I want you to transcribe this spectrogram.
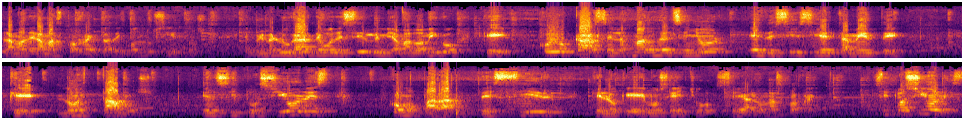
la manera más correcta de conducirnos. En primer lugar, debo decirle, mi amado amigo, que colocarse en las manos del Señor es decir ciertamente que no estamos en situaciones como para decir que lo que hemos hecho sea lo más correcto. Situaciones,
